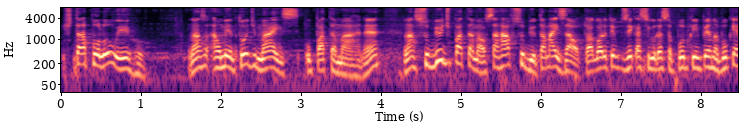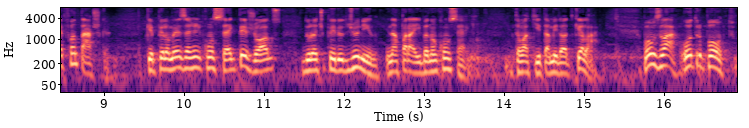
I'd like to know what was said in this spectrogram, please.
extrapolou o erro. Lá aumentou demais o patamar, né? Lá subiu de patamar, o sarrafo subiu, está mais alto. Agora eu tenho que dizer que a segurança pública em Pernambuco é fantástica. Porque pelo menos a gente consegue ter jogos durante o período junino. E na Paraíba não consegue. Então aqui está melhor do que lá. Vamos lá, outro ponto.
